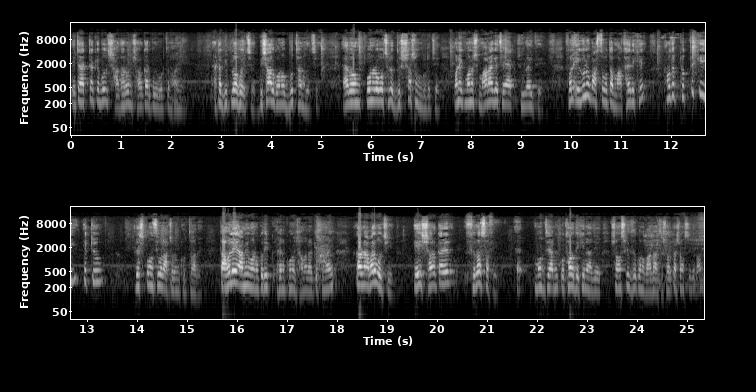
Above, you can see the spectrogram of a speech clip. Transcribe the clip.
এটা একটা কেবল সাধারণ সরকার পরিবর্তন হয়নি। একটা বিপ্লব হয়েছে, বিশাল গণ অভ্যুত্থান হয়েছে এবং পনেরো বছরের দুঃশাসন ঘটেছে। অনেক মানুষ মারা গেছে এক জুলাইতে। ফলে এগুলো বাস্তবতা মাথায় রেখে আমাদের প্রত্যেকেই একটু রেসপন্সিবল আচরণ করতে হবে। তাহলে আমি মনে করি এখানে কোনো ঝামেলার কিছু নাই। কারণ আবার বলছি, এই সরকারের ফিলসফি মধ্যে আমি কোথাও দেখি না যে সংস্কৃতিতে কোনো বাধা আছে। সরকার সংস্কৃতি বাধা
